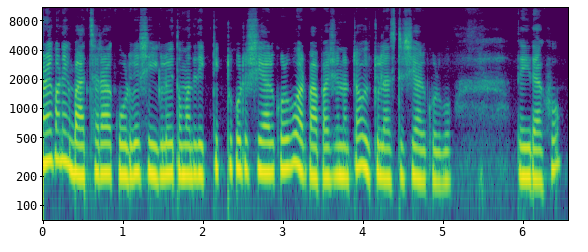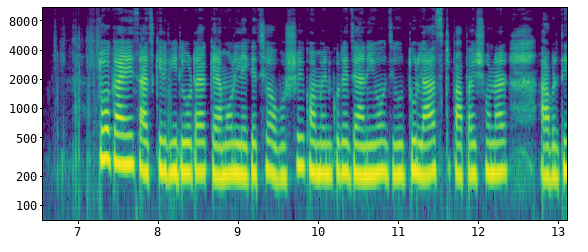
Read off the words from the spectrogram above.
অনেক অনেক বাচ্চারা করবে, সেইগুলোই তোমাদের একটু একটু করে শেয়ার করব, আর পাপা সোনাটাও একটু লাস্টে শেয়ার করব। তো এই দেখো। তো গাইস আজকের ভিডিওটা কেমন লেগেছে অবশ্যই কমেন্ট করে জানিও। যেহেতু লাস্ট পাপাই সোনার আবৃত্তি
